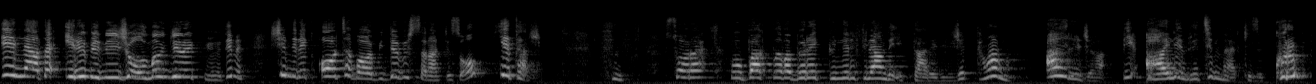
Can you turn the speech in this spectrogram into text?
İlla da iri bir ninja olman gerekmiyor değil mi? Şimdilik orta boy bir dövüş sanatçısı ol, yeter. Sonra bu baklava börek günleri falan da iptal edilecek tamam mı? Ayrıca bir aile üretim merkezi kurup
